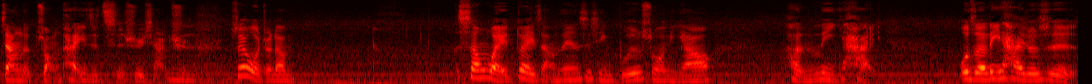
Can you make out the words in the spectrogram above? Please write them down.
这样的状态一直持续下去。嗯所以我觉得，身为队长这件事情，不是说你要很厉害，我指的厉害就是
